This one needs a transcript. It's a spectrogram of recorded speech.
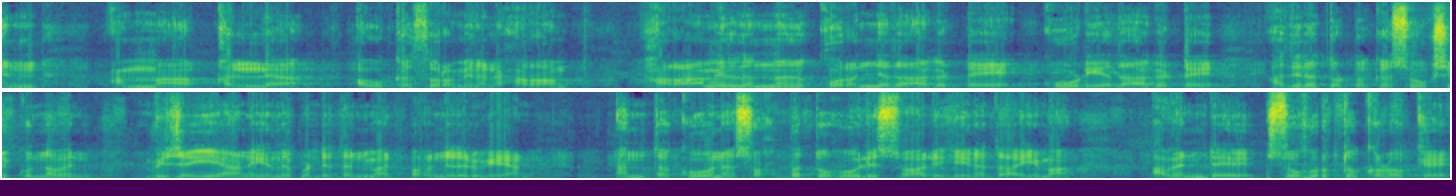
എൻ അമ്മ കല്ല ഔ കസുറമിനൽ ഹറാം. ഹറാമിൽ നിന്ന് കുറഞ്ഞതാകട്ടെ കൂടിയതാകട്ടെ അതിനെ തൊട്ടൊക്കെ സൂക്ഷിക്കുന്നവൻ വിജയിയാണ് എന്ന് പണ്ഡിതന്മാർ പറഞ്ഞു തരികയാണ്. അന്തക്കൂന സ്വഹബത്തുഹൂലി സ്വാലിഹീന ദായിമ. അവന്റെ സുഹൃത്തുക്കളൊക്കെ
